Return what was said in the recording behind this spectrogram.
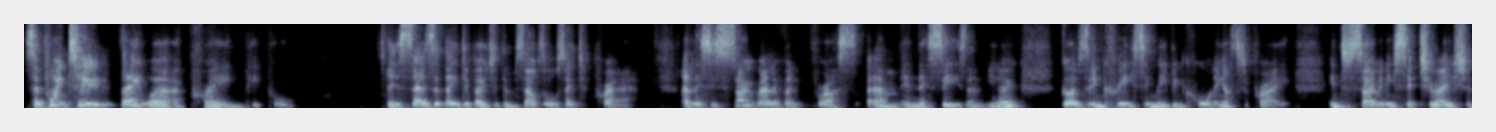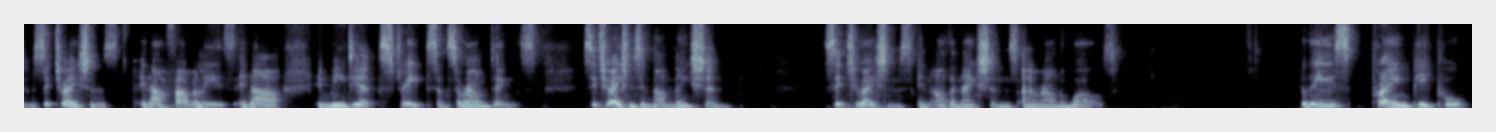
So, point two, they were a praying people. It says that they devoted themselves also to prayer. And this is so relevant for us um, in this season. You know, God's increasingly been calling us to pray into so many situations, situations in our families, in our immediate streets and surroundings, situations in our nation, situations in other nations and around the world. For these praying people,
